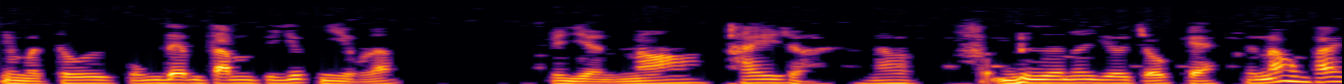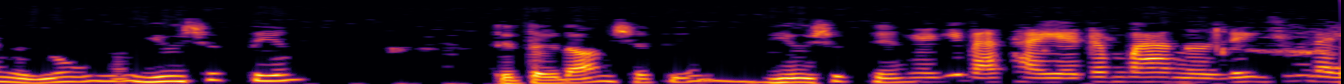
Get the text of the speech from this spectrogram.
Nhưng mà tôi cũng đem tâm tôi giúp nhiều lắm. Bây giờ nó thấy rồi, nó đưa nó vô chỗ kẹt. Thì nó không phải người ngu, nó dư sức tiến thì từ đó sẽ tiến dư sức tiến Vậy với bà thầy trong ba người đi xuống đây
